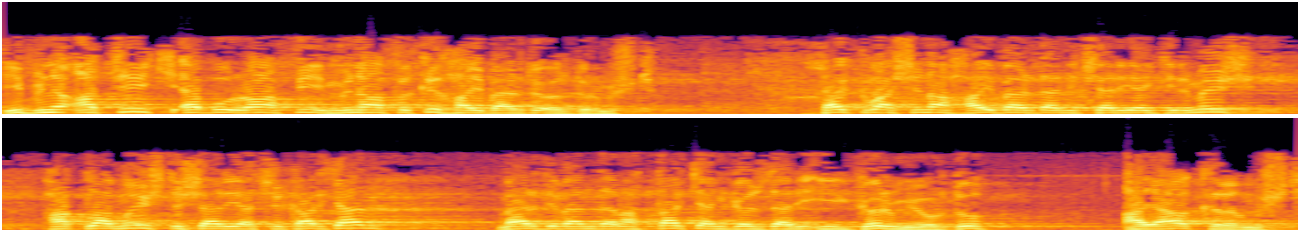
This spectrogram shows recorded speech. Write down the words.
İbni Atik Ebu Rafi münafıkı Hayber'de öldürmüştü. Tek başına Hayber'den içeriye girmiş, haklamış dışarıya çıkarken, merdivenden atlarken gözleri iyi görmüyordu, ayağı kırılmıştı.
